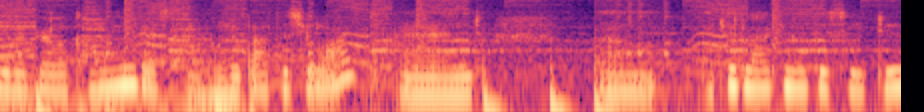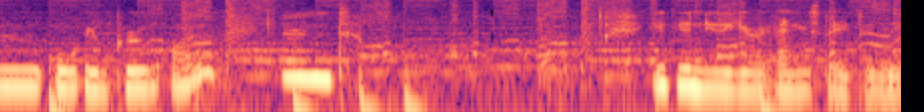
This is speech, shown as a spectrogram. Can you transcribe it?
leave a girl a comment as to what about this you liked and um, what you'd like me to see do or improve on if you're new here and you stay to the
